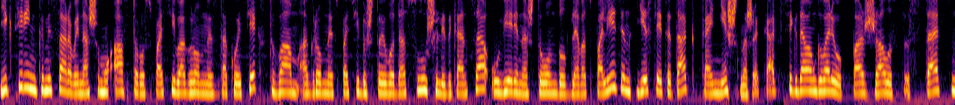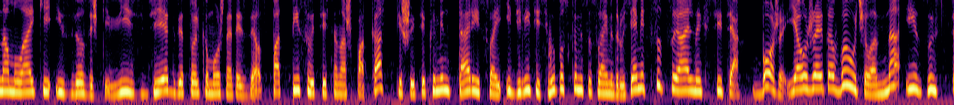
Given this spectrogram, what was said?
Екатерине Комиссаровой, нашему автору, спасибо огромное за такой текст. Вам огромное спасибо, что его дослушали до конца. Уверена, что он был для вас полезен. Если это так, конечно же, как всегда вам говорю, пожалуйста, ставьте нам лайки и звездочки везде, где только можно это сделать. Подписывайтесь на наш подкаст, пишите комментарии свои и делитесь выпусками со своими друзьями в социальных сетях. Боже, я уже это выучила выучила наизусть.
